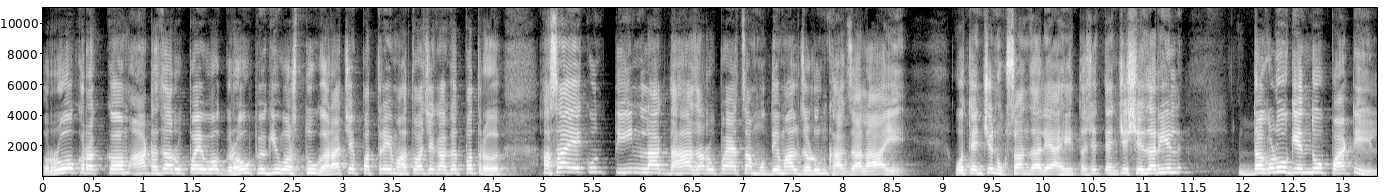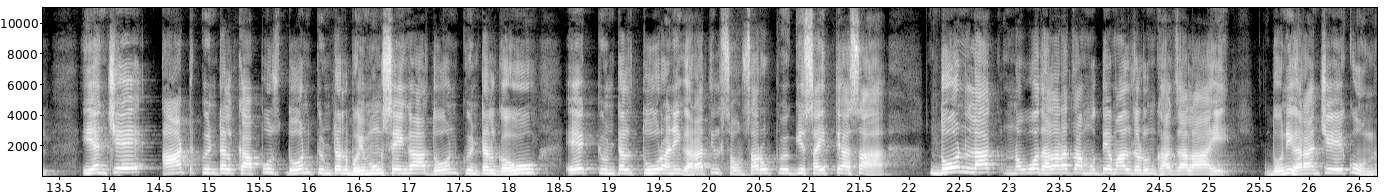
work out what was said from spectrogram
रोख रक्कम आठ हजार रुपये व गृहउपयोगी वस्तू घराचे पत्रे महत्त्वाचे कागदपत्र असा एकूण तीन लाख दहा हजार रुपयाचा मुद्देमाल जळून खाक झाला आहे व त्यांचे नुकसान झाले आहे. तसेच त्यांचे शेजारील दगडू गेंदू पाटील यांचे आठ क्विंटल कापूस दोन क्विंटल भुईमुंग शेंगा दोन क्विंटल गहू एक क्विंटल तूर आणि घरातील संसार उपयोगी साहित्य असा दोन लाख नव्वद हजाराचा मुद्देमाल जळून खाक झाला आहे. दोन्ही घरांचे एकूण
